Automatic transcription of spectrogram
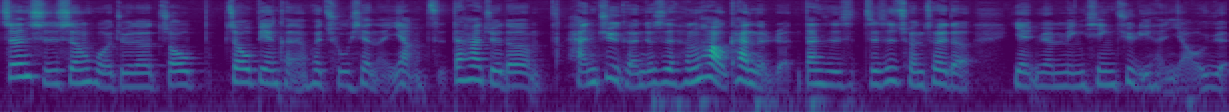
真实生活，觉得周周边可能会出现的样子。但他觉得韩剧可能就是很好看的人，但是只是纯粹的演员明星，距离很遥远。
